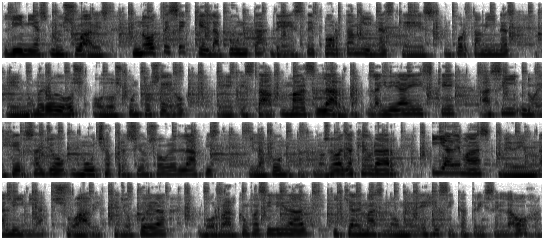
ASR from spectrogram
líneas muy suaves. Nótese que la punta de este portaminas, que es un portaminas eh, número 2 o 2.0, eh, está más larga. La idea es que así no ejerza yo mucha presión sobre el lápiz y la punta no se vaya a quebrar y además me dé una línea suave que yo pueda borrar con facilidad y que además no me deje cicatriz en la hoja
